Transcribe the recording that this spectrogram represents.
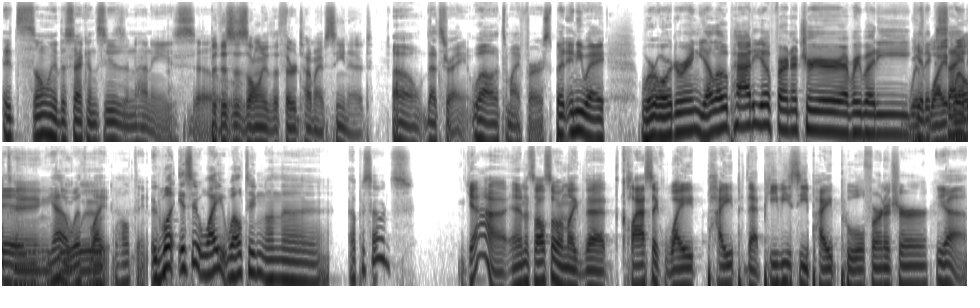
It's only the second season, honey. So, but this is only the third time I've seen it. Oh, that's right. Well, it's my first. But anyway, we're ordering yellow patio furniture. Everybody With get white excited. welting. Yeah, Woo with woo. white welting. What is it? White welting on the episodes? Yeah, and it's also in like that classic white pipe, that PVC pipe pool furniture. Yeah.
